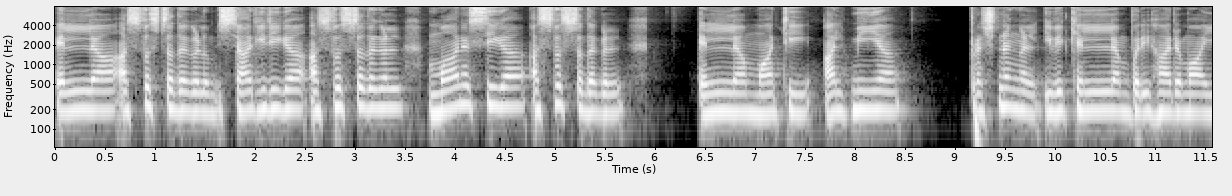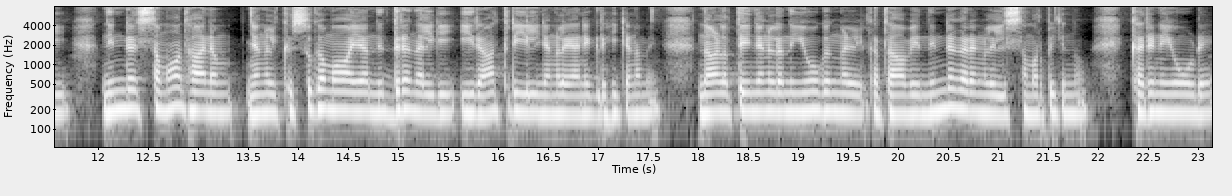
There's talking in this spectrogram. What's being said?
എല്ലാ അസ്വസ്ഥതകളും ശാരീരിക അസ്വസ്ഥതകൾ മാനസിക അസ്വസ്ഥതകൾ എല്ലാം മാറ്റി ആത്മീയ പ്രശ്നങ്ങൾ ഇവയ്ക്കെല്ലാം പരിഹാരമായി. നിന്റെ സമാധാനം ഞങ്ങൾക്ക് സുഖമായ നിദ്ര നൽകി ഈ രാത്രിയിൽ ഞങ്ങളെ അനുഗ്രഹിക്കണമേ. നാളത്തെ ഞങ്ങളുടെ നിയോഗങ്ങൾ കർത്താവെ നിന്റെ കരങ്ങളിൽ സമർപ്പിക്കുന്നു. കരുണയോടെ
